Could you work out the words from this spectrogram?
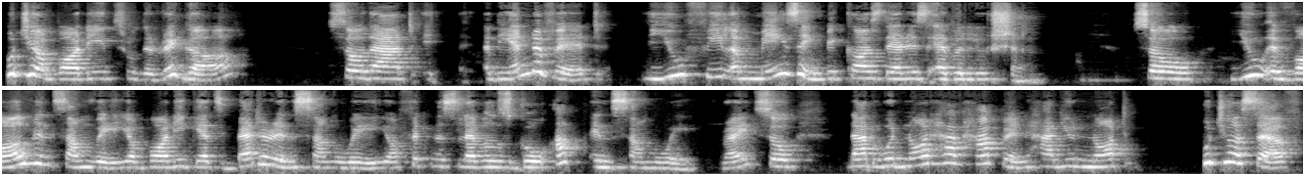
put your body through the rigor so that at the end of it, you feel amazing because there is evolution. So you evolve in some way, your body gets better in some way, your fitness levels go up in some way, right? So that would not have happened had you not put yourself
